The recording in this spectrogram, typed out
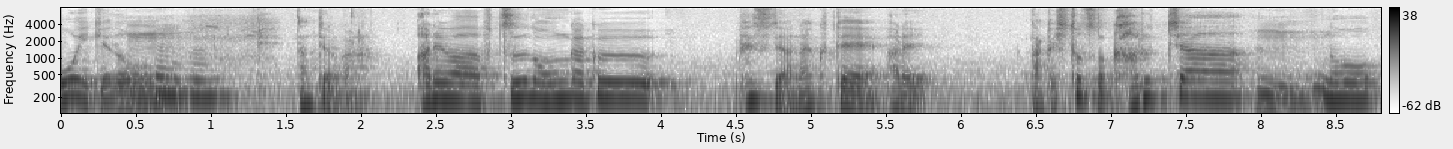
多いけど、ん。なんていうのかな。あれは普通の音楽フェスではなくてあれなんか一つのカルチャーの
